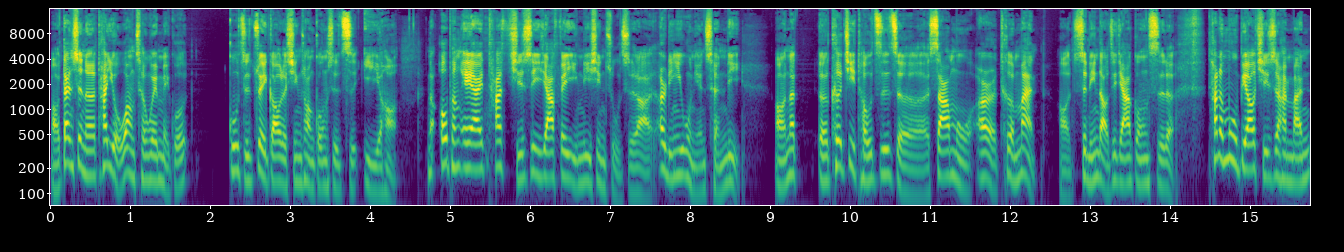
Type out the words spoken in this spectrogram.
哦，但是呢，它有望成为美国估值最高的新创公司之一哈。那 OpenAI 它其实是一家非营利性组织啊，二零一五年成立，哦，那。呃，科技投资者沙姆阿尔特曼哦，是领导这家公司的。他的目标其实还蛮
